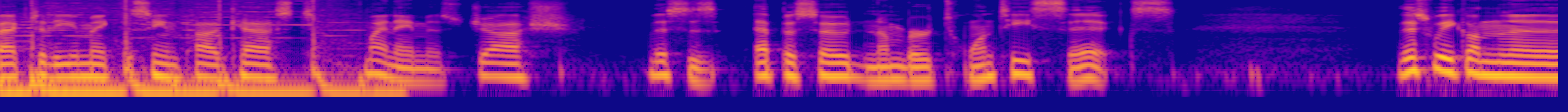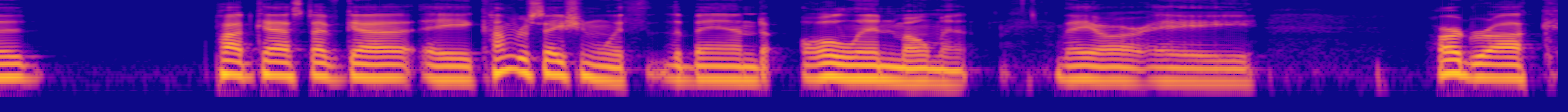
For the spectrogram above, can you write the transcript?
Back to the You Make the Scene podcast. My name is Josh. This is episode number 26. This week on the podcast, I've got a conversation with the band All In Moment. They are a hard rock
